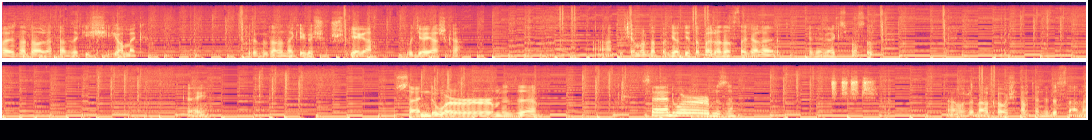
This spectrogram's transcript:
Co jest na dole? Tam jest jakiś ziomek, który wygląda na jakiegoś szpiega, złodziejaszka. A tu się można pewnie od nietoperza dostać, ale nie wiem w jaki sposób. Okej. Okay. Sandworms. Sandworms. No, może naokoło się tamtędy dostanę.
